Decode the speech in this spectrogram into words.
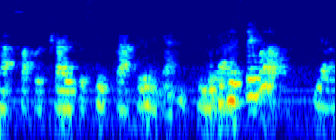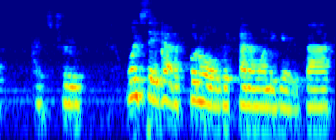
that sucker tries to sneak back in again Yeah. because they will. Yeah, that's true. Once they've had a foothold, they kind of want to get it back.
